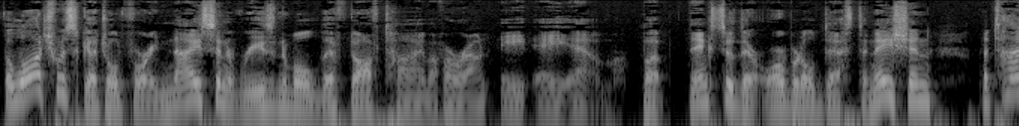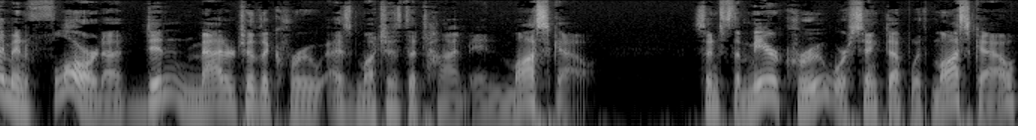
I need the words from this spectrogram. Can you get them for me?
The launch was scheduled for a nice and reasonable liftoff time of around 8 a.m., but thanks to their orbital destination, the time in Florida didn't matter to the crew as much as the time in Moscow. Since the Mir crew were synced up with Moscow,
